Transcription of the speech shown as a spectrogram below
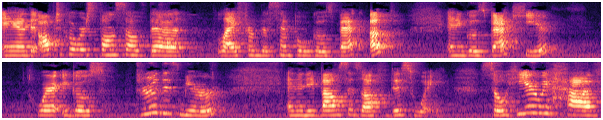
and the optical response of the light from the sample goes back up and it goes back here where it goes through this mirror and then it bounces off this way. So here we have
